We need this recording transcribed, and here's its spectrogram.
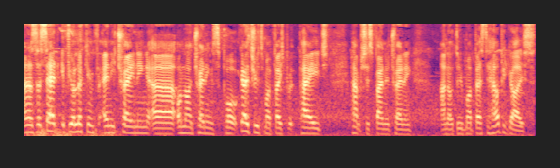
And as I said, if you're looking for any training, uh, online training support, go through to my Facebook page, Hampshire Spaniel Training, and I'll do my best to help you guys.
